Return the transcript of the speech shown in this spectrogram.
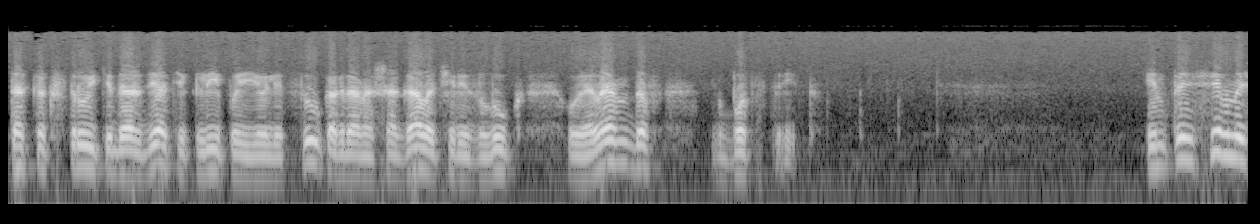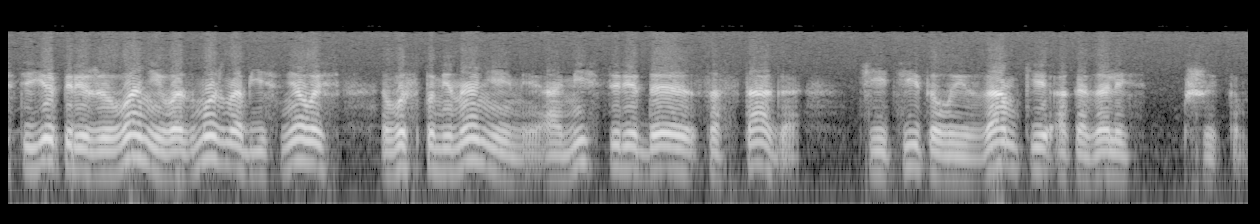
так как струйки дождя текли по ее лицу, когда она шагала через луг Уэллендов к Бот-стрит. Интенсивность ее переживаний, возможно, объяснялась воспоминаниями о мистере де Состага, чьи титулы и замки оказались пшиком.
